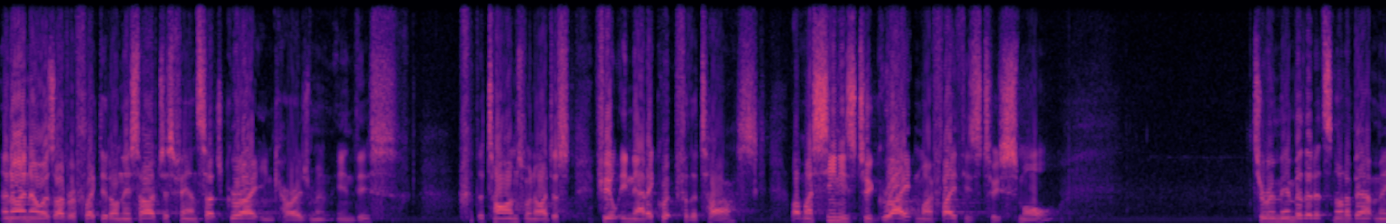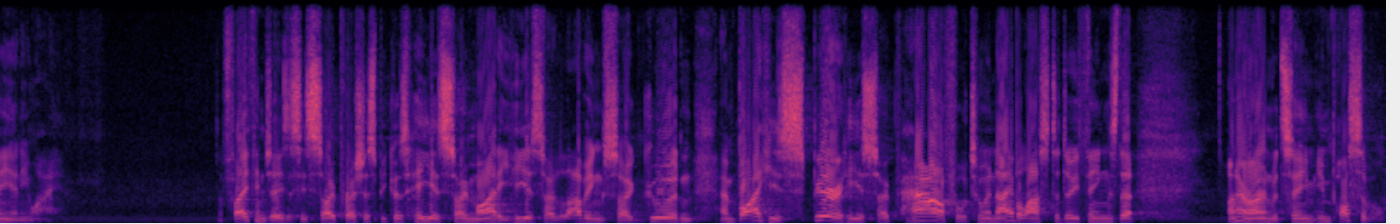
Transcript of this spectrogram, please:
And I know as I've reflected on this, I've just found such great encouragement in this. The times when I just feel inadequate for the task, like my sin is too great and my faith is too small, to remember that it's not about me anyway. The faith in Jesus is so precious because He is so mighty, He is so loving, so good, and, and by His Spirit, He is so powerful to enable us to do things that on our own would seem impossible,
